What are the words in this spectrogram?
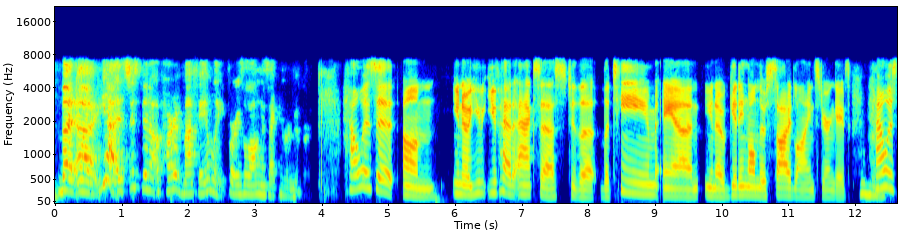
but uh, yeah, it's just been a part of my family for as long as I can remember. How is it? Um, you know you you've had access to the the team and you know getting on those sidelines during games. Mm-hmm. How is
